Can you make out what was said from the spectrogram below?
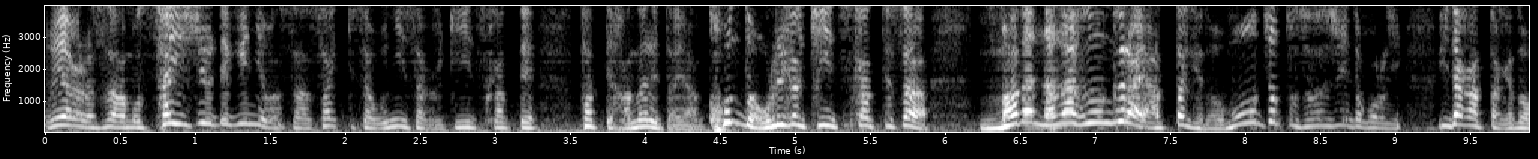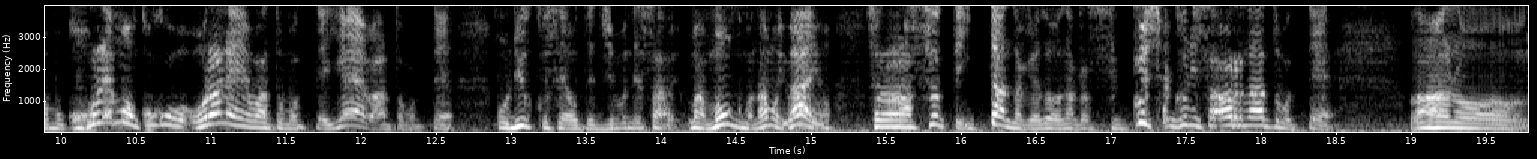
だからさ、もう最終的にはさ、さっきさ、お兄さんが気使って立って離れたやん。今度は俺が気使ってさ、まだ7分ぐらいあったけど、もうちょっと涼しいところにいたかったけど、もうこれもうここおられへんわと思って、嫌やわと思って、もうリュック背負って自分でさ、まあ文句も何も言わんよ。そのまますって言ったんだけど、なんかすっごい尺に触るなと思って、あの、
